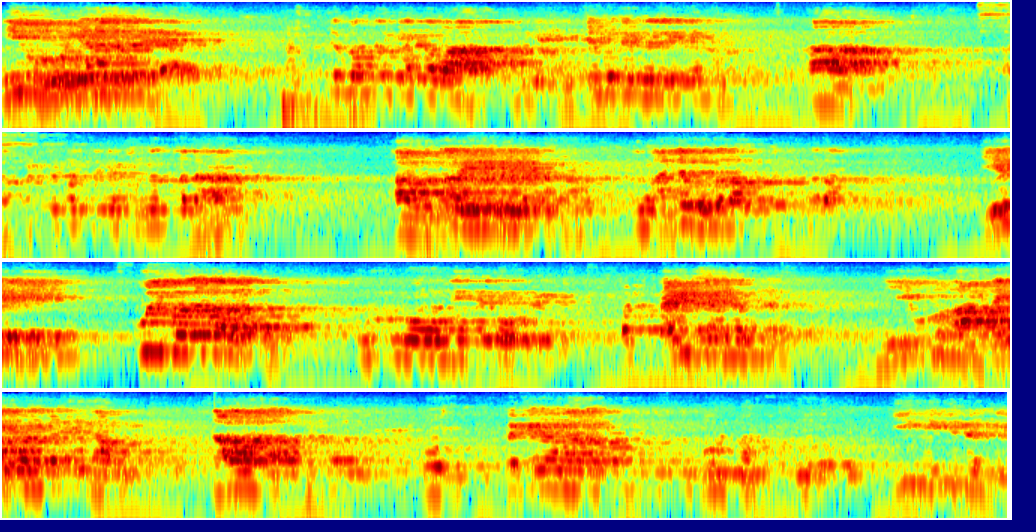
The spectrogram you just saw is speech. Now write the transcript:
ನೀವು ಏನಾಗುತ್ತೆ? ಪಠ್ಯಪತ್ರಿಕೆ ಅಥವಾ ನಿಮಗೆ ವಿದ್ಯಾಪೀಠಗಳಲ್ಲಿ ಏನು, ಆ, ಪಠ್ಯಪತ್ರಿಕೆ ಬಂದಂತರ ಆ ಉತ್ತರ ಏನು ಬರೆಯುತ್ತಲ್ಲ ನೀವು ಅಲ್ಲೇ ಬದಲಾಗುತ್ತೆ ಏನು ಸ್ಕೂಲಿಗೆ ಆಗುತ್ತೆ ಸ್ಕೂಲ್ಗೆ ಹೋಗೋ ಹೋಗ್ಬೇಕು? ಬಟ್ ಟೈಮ್ ಚೇಂಜ್ ಅಂತ ನೀವು ಆ ಟೈಮ್ ಒಳಗಡೆ ನಾವು ಸ್ಥಳವಾಗಿ ಕಠಿಣವಾದಷ್ಟು ಗೋಲ್ಡ್ ಮಾಡಬೇಕು. ಈ ನಿಟ್ಟಿನಲ್ಲಿ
